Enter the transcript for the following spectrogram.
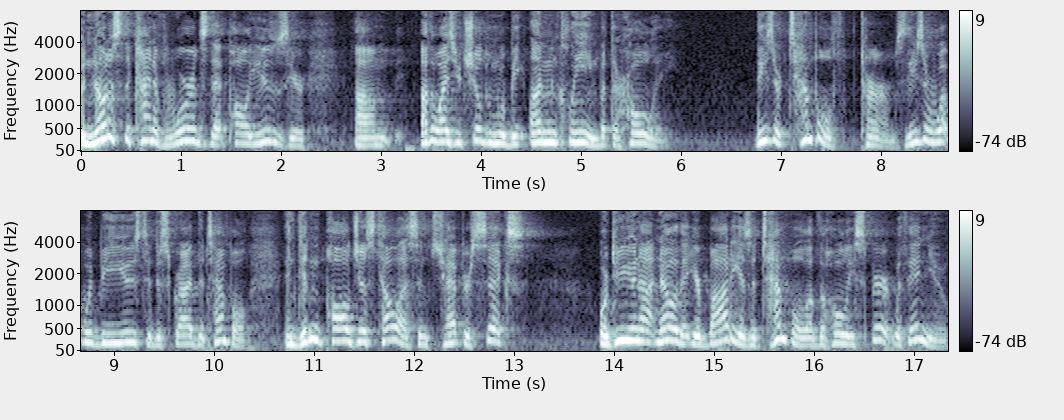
But notice the kind of words that Paul uses here. Um, Otherwise, your children will be unclean, but they're holy. These are temple terms. These are what would be used to describe the temple. And didn't Paul just tell us in chapter 6 or do you not know that your body is a temple of the Holy Spirit within you,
